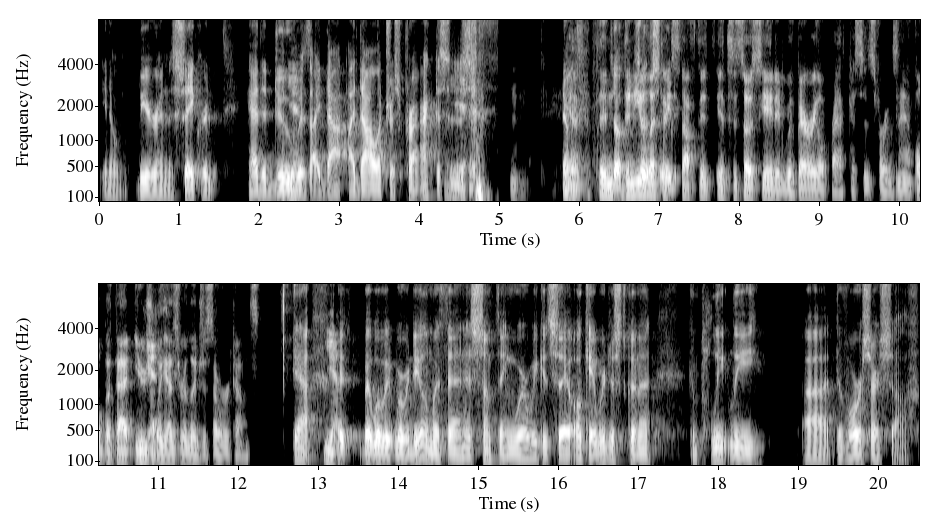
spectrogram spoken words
you know beer and the sacred had to do yeah. with idol- idolatrous practices. Yeah. Yeah, the, so, the Neolithic so, so stuff that it's associated with burial practices, for example, but that usually yeah. has religious overtones. Yeah, yeah. But, but what, we, what we're dealing with then is something where we could say, okay, we're just going to completely uh, divorce ourselves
